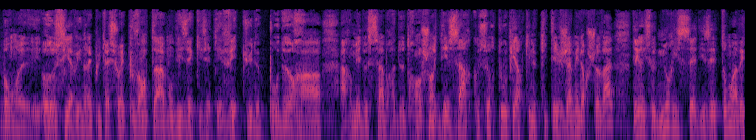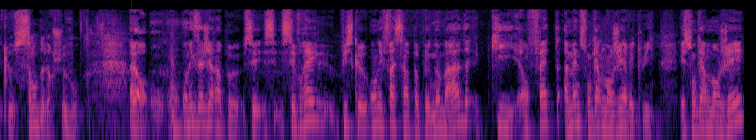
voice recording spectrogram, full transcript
bon, eux aussi avaient une réputation épouvantable. On disait qu'ils étaient vêtus de peau de rat, armés de sabres à deux tranchants et des arcs surtout, puis alors qu'ils ne quittaient jamais leur cheval. D'ailleurs, ils se nourrissaient, disait-on, avec le sang de leurs chevaux. Alors, on, exagère un peu. C'est vrai, puisque on est face à un peuple nomade qui, en fait, amène son garde-manger avec lui. Et son garde-manger,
